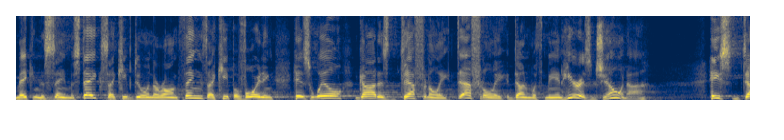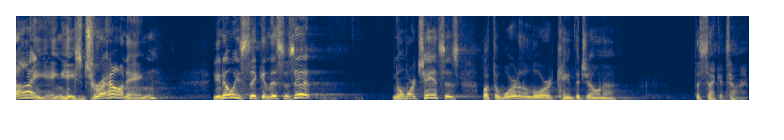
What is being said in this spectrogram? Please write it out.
making the same mistakes. I keep doing the wrong things. I keep avoiding His will. God is definitely, definitely done with me. And here is Jonah. He's dying, he's drowning. You know, he's thinking, this is it. No more chances. But the word of the Lord came to Jonah the second time.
